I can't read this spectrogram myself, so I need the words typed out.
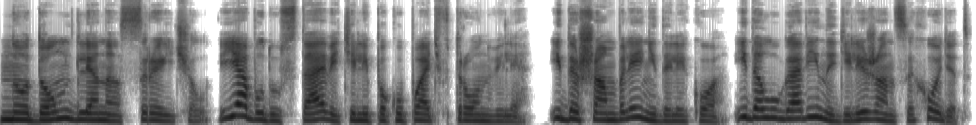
Но дом для нас с Рэйчел я буду ставить или покупать в Тронвилле. И до Шамбле недалеко, и до Луговины дилижансы ходят.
